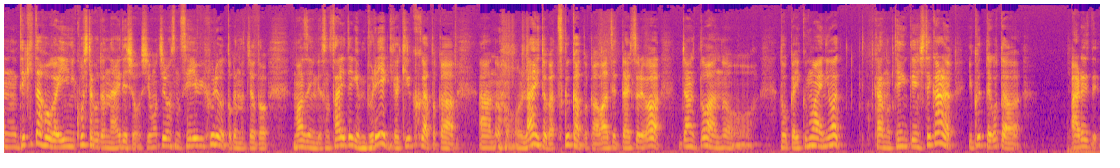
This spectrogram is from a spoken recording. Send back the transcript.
のできた方がいいに越したことはないでしょうし、もちろんその整備不良とかになっちゃうとまずいんで、その最低限ブレーキが効くかとか、あのライトがつくかとかは絶対それはちゃんとあのどっか行く前にはあの点検してから行くってことはあれで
